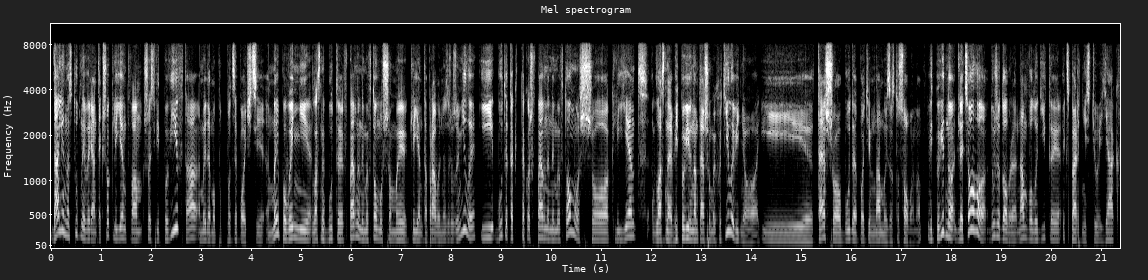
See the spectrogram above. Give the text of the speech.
Далі наступний варіант, якщо клієнт вам щось відповів, та ми йдемо по, по цепочці, ми повинні власне бути впевненими в тому, що ми клієнта правильно зрозуміли, і бути так також впевненими в тому, що клієнт власне відповів нам те, що ми хотіли від нього, і те, що буде потім нами застосовано. Відповідно для цього дуже добре нам володіти експертністю, як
